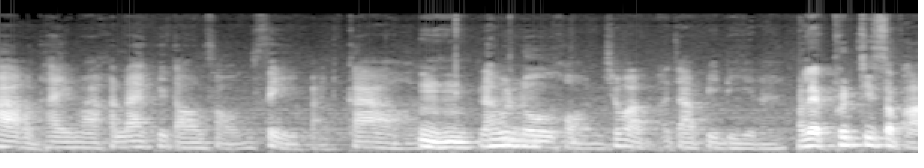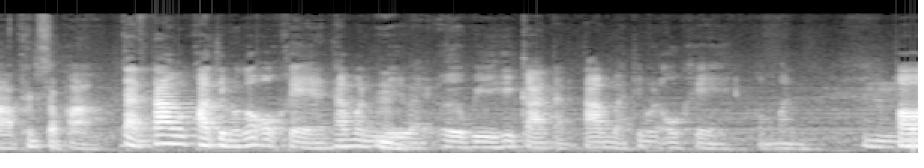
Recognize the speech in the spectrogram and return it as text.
ภาของไทยมาครั้งแรกคือตอนสองสี่แปดเก้าอืมแล้วมันดูของฉบับอาจารย์ปรีดีนะเขาเรียกพฤษภาพฤษภา แต่งตั้งความจริงมันก็โอเค ถ้ามันมีอืมแบบเออวิธีการแต่งตั้งแบบที่มันโอเคของมันอืมเพราะ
